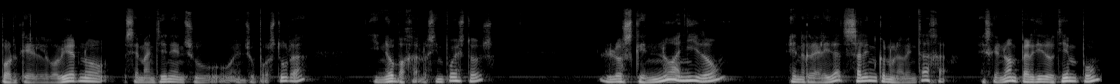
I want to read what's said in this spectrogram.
porque el gobierno se mantiene en su, en su postura y no baja los impuestos, los que no han ido en realidad salen con una ventaja. Es que no han perdido tiempo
